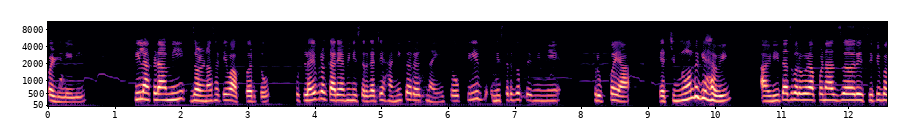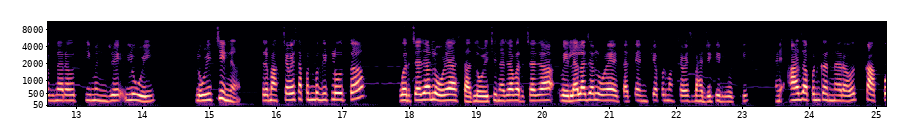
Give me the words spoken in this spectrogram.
पडलेली ती लाकडं आम्ही जळणासाठी वापरतो. कुठल्याही प्रकारे आम्ही निसर्गाची हानी करत नाही. सो प्लीज निसर्गप्रेमींनी कृपया याची नोंद घ्यावी. आणि त्याचबरोबर आपण आज रेसिपी बघणार आहोत ती म्हणजे लोळी. लोळी चिन्ह. तर मागच्या वेळेस आपण बघितलं होतं वरच्या ज्या लोळ्या असतात लोळी चिन्हाच्या वरच्या ज्या वेलाला ज्या लोळ्या येतात त्यांची आपण मागच्या वेळेस भाजी केली होती. आणि आज आपण करणार आहोत काप.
